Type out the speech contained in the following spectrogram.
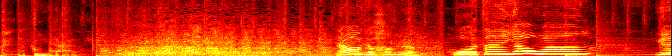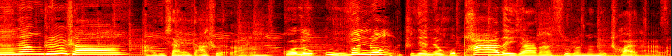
哎，他终于带了，然后就哼着我在遥望月亮之上，然后就下去打水了啊。过了五分钟，只见这货啪的一下把宿舍门给踹开了，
